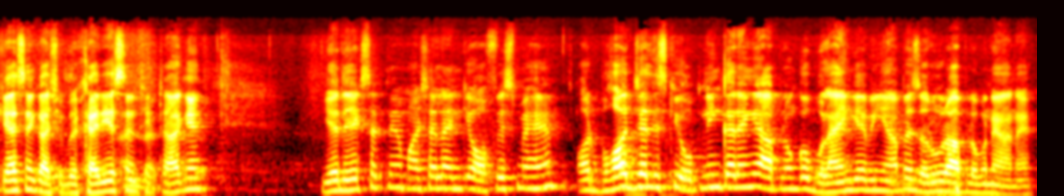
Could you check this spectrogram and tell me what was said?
कैसे हैं काशी भाई? खैरियत से ठीक ठाक हैं? ये देख सकते हैं, माशाल्लाह इनके ऑफ़िस में हैं। और बहुत जल्द इसकी ओपनिंग करेंगे। आप लोगों को बुलाएँगे अभी यहाँ पे। ज़रूर आप लोगों ने आना है।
